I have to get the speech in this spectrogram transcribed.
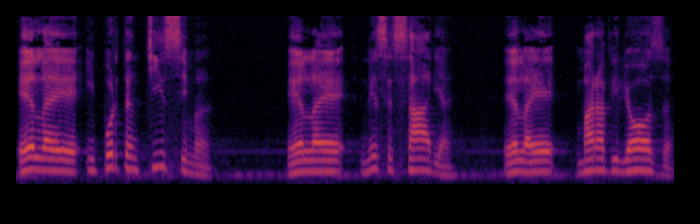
ela é importantíssima, ela é necessária, ela é maravilhosa.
